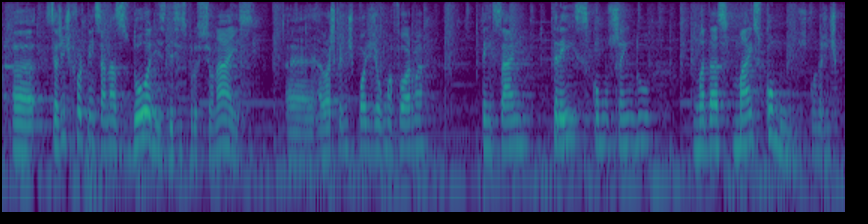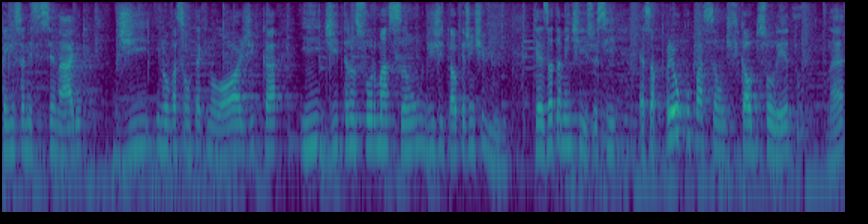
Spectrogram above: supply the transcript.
uh, se a gente for pensar nas dores desses profissionais, uh, eu acho que a gente pode, de alguma forma, pensar em três como sendo uma das mais comuns quando a gente pensa nesse cenário de inovação tecnológica e de transformação digital que a gente vive. Que é exatamente isso, esse, essa preocupação de ficar obsoleto, né?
